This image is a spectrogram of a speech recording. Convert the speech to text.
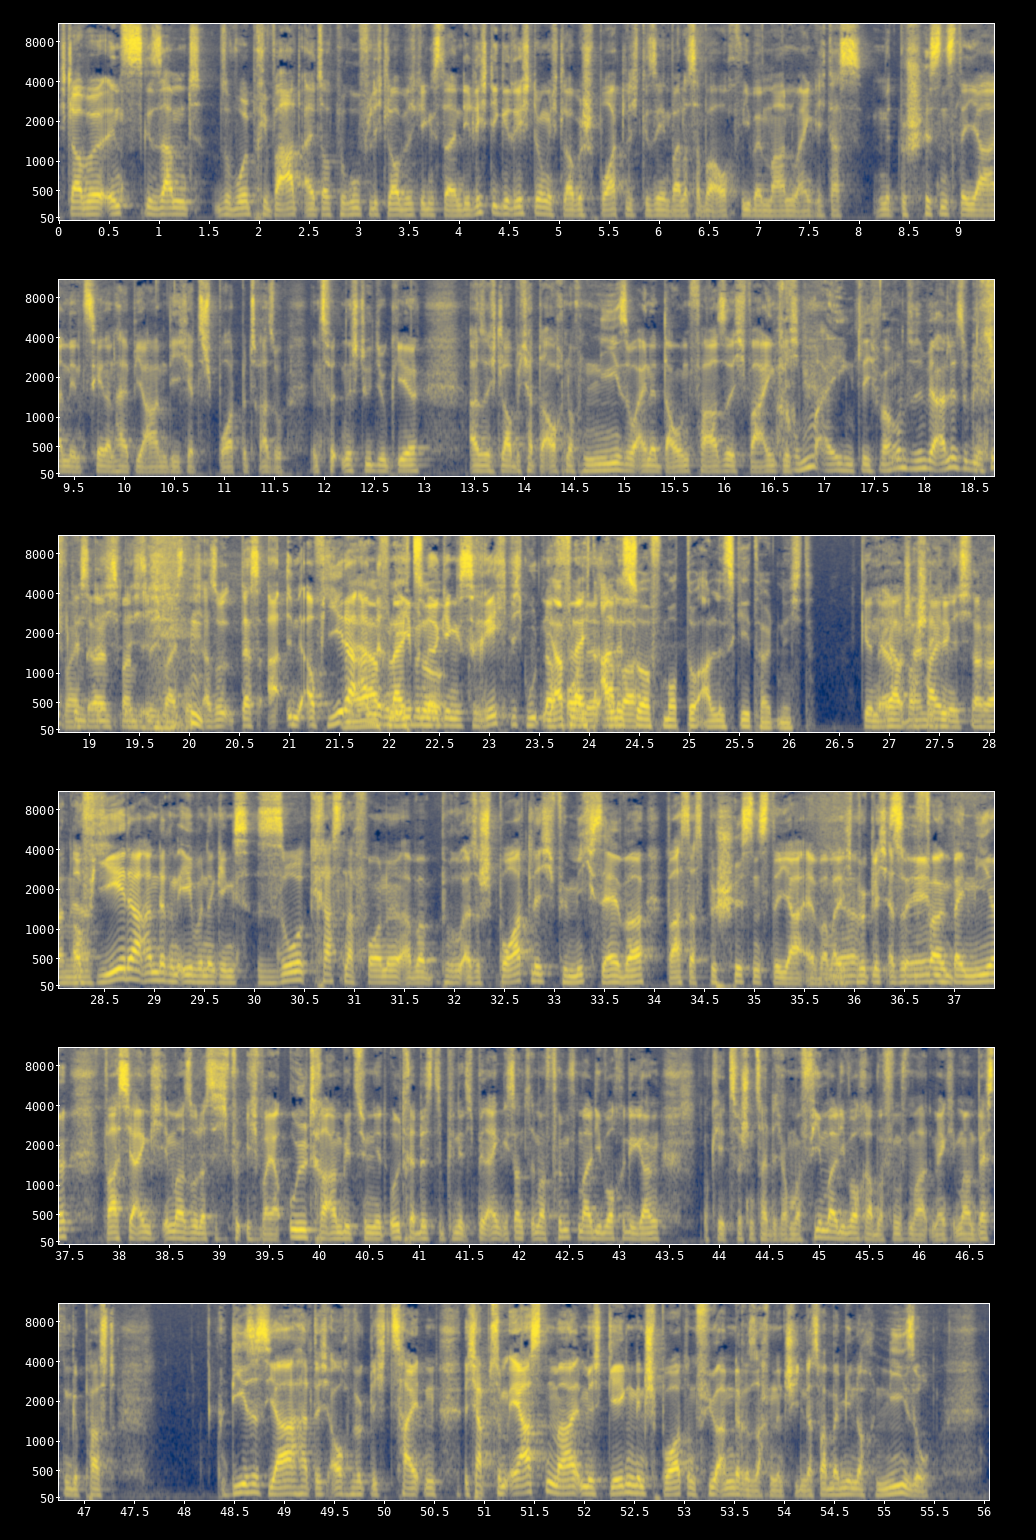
ich glaube, insgesamt, sowohl privat als auch beruflich, glaube ich, ging es da in die richtige Richtung. Ich glaube, sportlich gesehen war das aber auch wie bei Manu eigentlich das mit beschissenste Jahr in den zehneinhalb Jahren, die ich jetzt Sport betreibe, also ins Fitnessstudio gehe. Also ich glaube, ich hatte auch noch nie so eine Down-Phase. Ich war eigentlich Warum eigentlich? Warum sind wir alle so gefickt ich in weiß, 23? Ich, ich, weiß nicht. Also das, in, auf jeder Naja, anderen Ebene so- ging es richtig gut nach Ja, vorne. vielleicht alles so auf Motto, alles geht halt nicht. Genau, Ja, ja, wahrscheinlich wahrscheinlich. daran, ja. Auf jeder anderen Ebene ging es so krass nach vorne, aber also sportlich für mich selber war es das beschissenste Jahr ever, weil ich wirklich, also same. vor allem bei mir war es ja eigentlich immer so, dass ich wirklich, ich war ja ultra ambitioniert, ultra diszipliniert. Ich bin eigentlich sonst immer fünfmal die Woche gegangen. Okay, zwischenzeitlich auch mal viermal die Woche, aber fünfmal hat mir eigentlich immer am besten gepasst. Dieses Jahr hatte ich auch wirklich Zeiten. Ich habe zum ersten Mal mich gegen den Sport und für andere Sachen entschieden. Das war bei mir noch nie so.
